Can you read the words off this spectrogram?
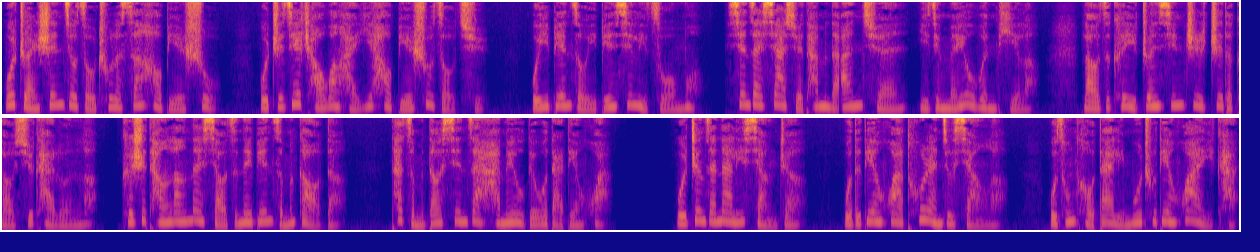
我转身就走出了三号别墅，我直接朝望海一号别墅走去。我一边走一边心里琢磨：现在夏雪他们的安全已经没有问题了，老子可以专心致志的搞徐凯伦了。可是螳螂那小子那边怎么搞的？他怎么到现在还没有给我打电话？我正在那里想着，我的电话突然就响了。我从口袋里摸出电话一看，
